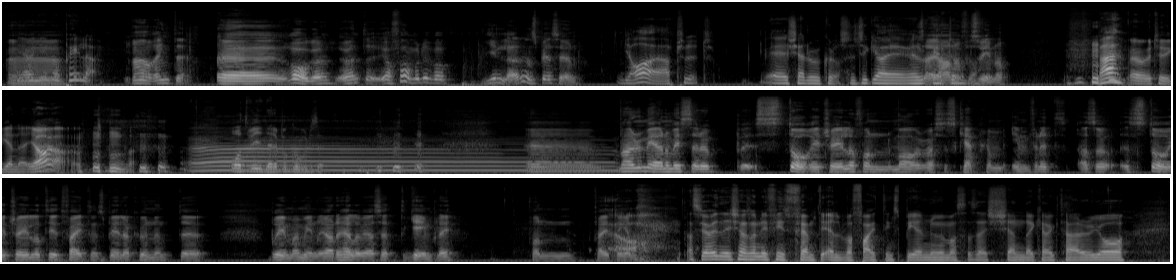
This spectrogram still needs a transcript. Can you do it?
Jag gillar att pilla. Rör inte. Eh, Roger, jag vet inte, jag har för mig du var, gillar den spelserien. Ja, absolut. Eh, Shadow of the Colossus tycker jag är Säger helt han och försvinner. Va? Övertygande, ja ja. Åt vidare på godiset. Eh, vad har du mer? De visade upp story-trailer från Marvel vs Capcom Infinite. Alltså, story-trailer till ett fighting-spel. Jag kunde inte bry mig mindre. Jag hade hellre velat sett gameplay. Från fightingen. Ja, alltså jag vet inte, det känns som det finns 50-11 fightingspel nu med massa så kända karaktärer. Jag,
